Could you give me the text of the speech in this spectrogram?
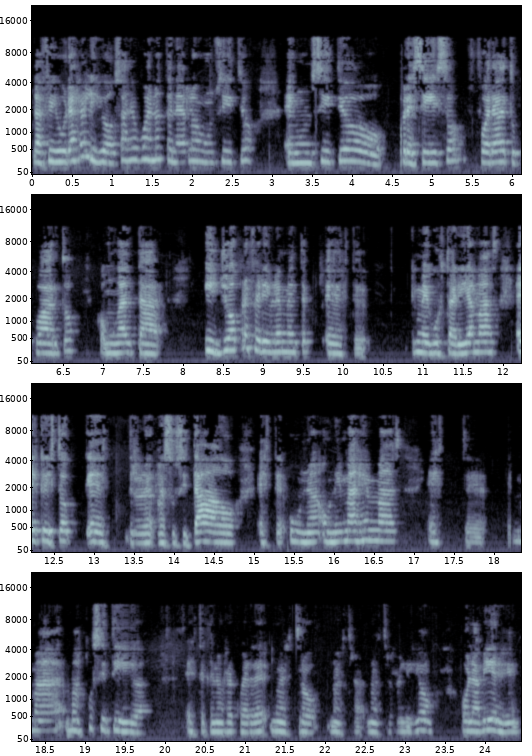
Las figuras religiosas es bueno tenerlo en un sitio, en un sitio preciso, fuera de tu cuarto, como un altar. Y yo preferiblemente, este, me gustaría más el Cristo eh, re- resucitado, este, una, una imagen más, este, más, más positiva, este, que nos recuerde nuestro, nuestra, nuestra religión, o la Virgen,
